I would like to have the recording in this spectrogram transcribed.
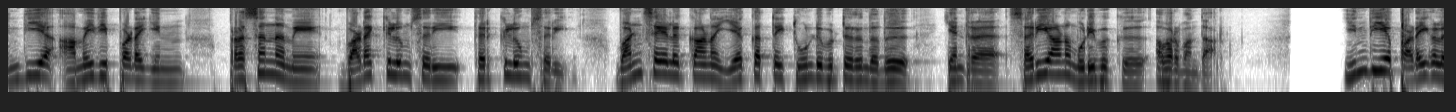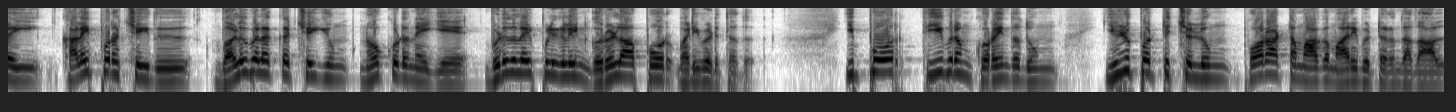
இந்திய அமைதிப்படையின் பிரசன்னமே வடக்கிலும் சரி தெற்கிலும் சரி வன் செயலுக்கான இயக்கத்தை தூண்டிவிட்டிருந்தது என்ற சரியான முடிவுக்கு அவர் வந்தார். இந்திய படைகளை கலைப்புறச் செய்து வலுவிழக்கச் செய்யும் நோக்குடனேயே விடுதலை புலிகளின் கொரில்லா போர் வடிவெடுத்தது. இப்போர் தீவிரம் குறைந்ததும் இழுபட்டுச் செல்லும் போராட்டமாக மாறிவிட்டிருந்ததால்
